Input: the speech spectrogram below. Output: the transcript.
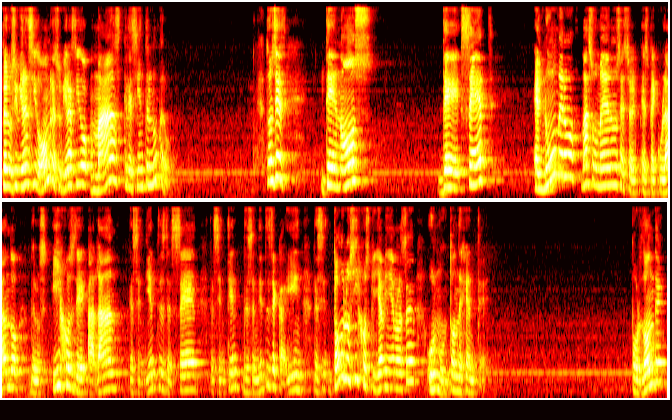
Pero si hubieran sido hombres, hubiera sido más creciente el número. Entonces, de nos, de Set, el número más o menos, especulando, de los hijos de Adán descendientes de Sed, descendientes de Caín, todos los hijos que ya vinieron a ser, un montón de gente. ¿Por dónde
